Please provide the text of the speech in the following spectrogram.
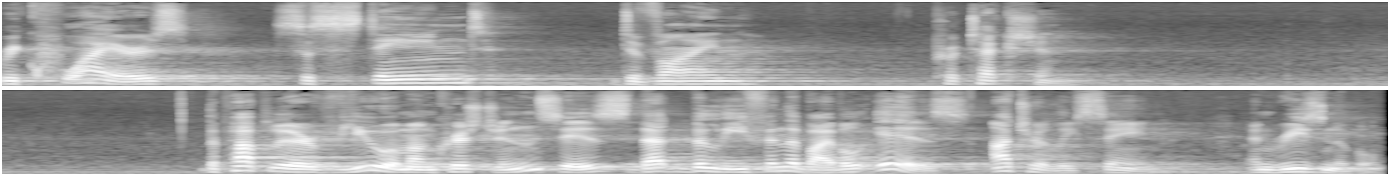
requires sustained divine protection. The popular view among Christians is that belief in the Bible is utterly sane and reasonable.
